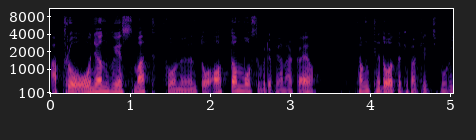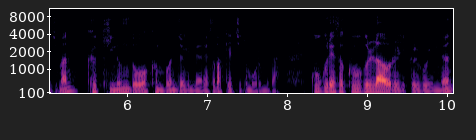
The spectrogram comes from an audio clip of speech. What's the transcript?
앞으로 5년 후의 스마트폰은 또 어떤 모습으로 변할까요? 형태도 어떻게 바뀔지 모르지만 그 기능도 근본적인 면에서 바뀔지도 모릅니다. 구글에서 구글 나우를 이끌고 있는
